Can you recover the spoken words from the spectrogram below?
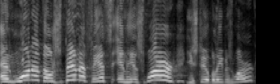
And one of those benefits in his word you still believe his word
